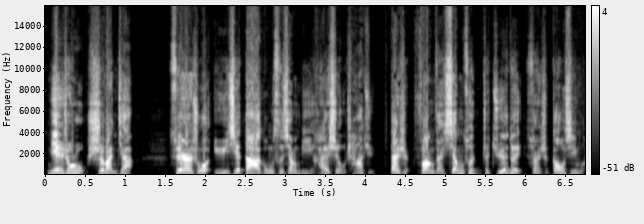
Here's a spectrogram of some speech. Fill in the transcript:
年收入十万加，虽然说与一些大公司相比还是有差距，但是放在乡村，这绝对算是高薪了。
